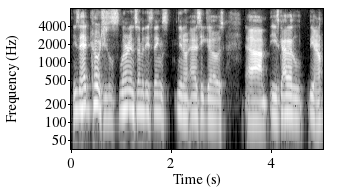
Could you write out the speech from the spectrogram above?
he's a head coach. He's learning some of these things, you know, as he goes. Um, he's got to you know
